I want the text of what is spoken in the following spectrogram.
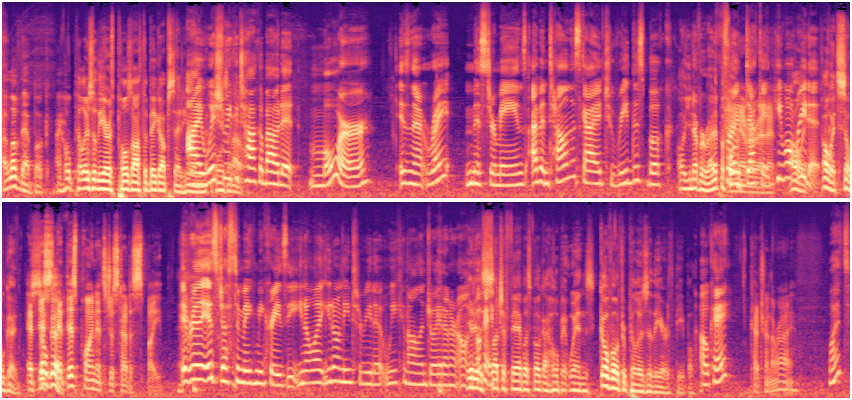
I love that book. I hope Pillars of the Earth pulls off the big upset here. I wish we could out. talk about it more. Isn't that right, Mr. Maines? I've been telling this guy to read this book Oh, you never read it before? for a Never read decade. it. He won't oh, read it. Oh, it's so good. At so this good. at this point, it's just out of spite. It really is just to make me crazy. You know what? You don't need to read it. We can all enjoy it on our own. It is okay. such a fabulous book. I hope it wins. Go vote for Pillars of the Earth, people. okay. Catcher in the Rye. What?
